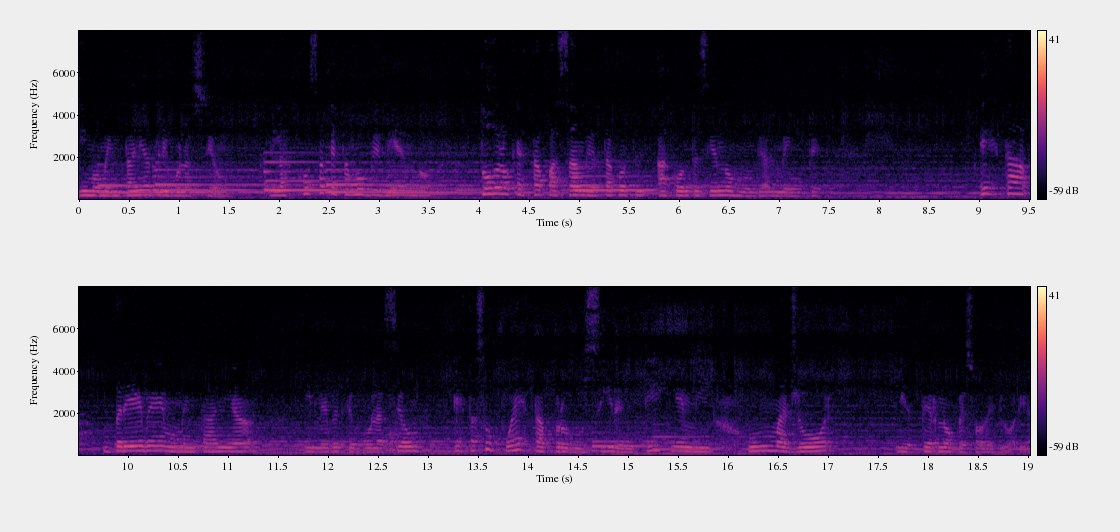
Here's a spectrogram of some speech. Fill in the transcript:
y momentánea tribulación, las cosas que estamos viviendo, todo lo que está pasando y está aconteciendo mundialmente, esta breve, momentánea y leve tribulación está supuesta a producir en ti y en mí un mayor y eterno peso de gloria.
